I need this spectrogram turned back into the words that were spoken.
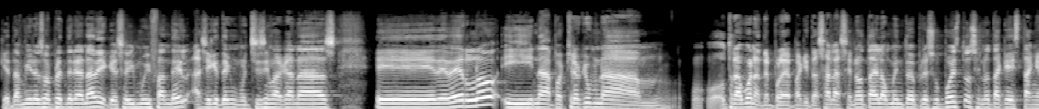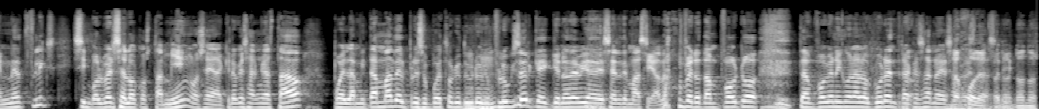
que también no sorprenderá a nadie, que soy muy fan de él, así que tengo muchísimas ganas eh, de verlo. Y nada, pues creo que una mm, otra buena temporada de Paquita Salas. Se nota el aumento de presupuesto, se nota que están en Netflix, sin volverse locos también. O sea, creo que se han gastado pues la mitad más del presupuesto que tuvieron en Fluxer, que, que no debía de ser demasiado, pero tampoco, tampoco ninguna locura. Entre cosas no es no serie. Tronos, no, no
